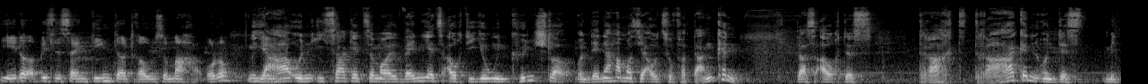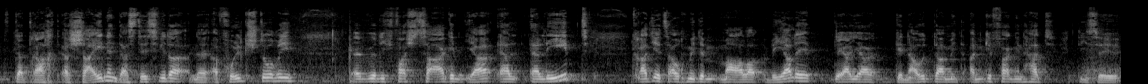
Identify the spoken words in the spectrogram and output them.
jeder ein bisschen sein Ding da draußen machen, oder? Ja, und ich sage jetzt einmal, wenn jetzt auch die jungen Künstler, und denen haben wir es ja auch zu verdanken, dass auch das Tracht tragen und das mit der Tracht erscheinen, dass das wieder eine Erfolgsstory, äh, würde ich fast sagen, ja, er, erlebt gerade jetzt auch mit dem Maler Werle, der ja genau damit angefangen hat, diese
